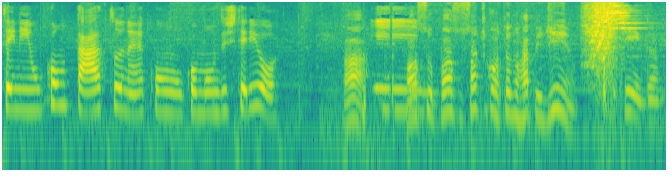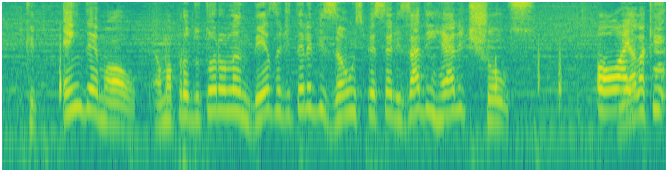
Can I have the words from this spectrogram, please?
sem nenhum contato né, com, com o mundo exterior. Ó, E posso, posso só te cortando rapidinho? diga. Que Endemol é uma produtora holandesa de televisão especializada em reality shows. E Olha, ela que,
